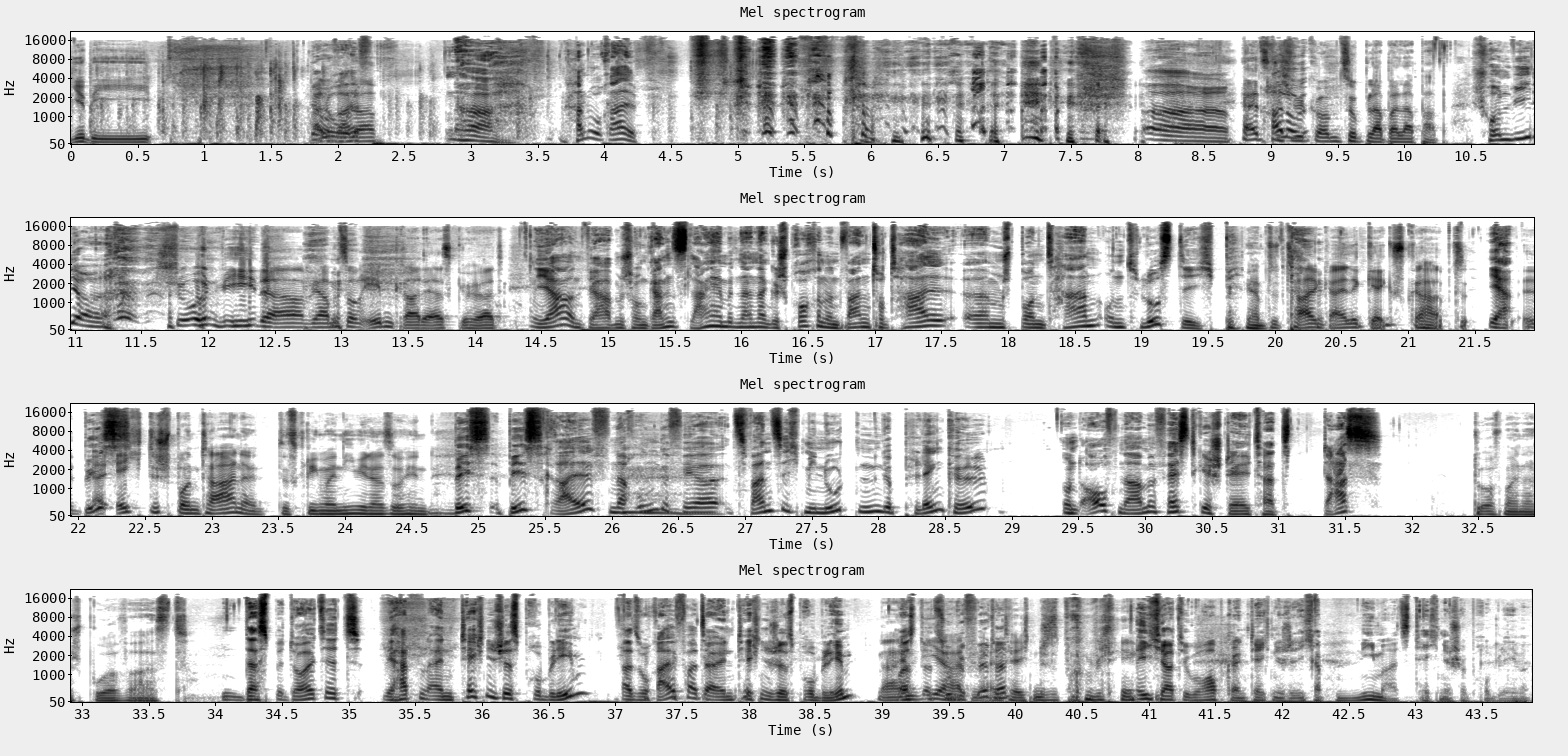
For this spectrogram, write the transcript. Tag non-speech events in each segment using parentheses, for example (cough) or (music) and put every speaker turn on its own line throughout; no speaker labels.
Yippie.
Hallo, Ralf. Ah, hallo Ralf. (laughs)
ah, Herzlich hallo. willkommen zu Blablabla.
Schon wieder. (laughs)
schon wieder. Wir haben es auch eben gerade erst gehört.
Ja, und wir haben schon ganz lange miteinander gesprochen und waren total ähm, spontan und lustig. (laughs)
Wir haben total geile Gags gehabt.
Ja,
äh, bis, echte spontane. Das kriegen wir nie wieder so hin.
Bis, bis Ralf nach ungefähr 20 Minuten Geplänkel und Aufnahme festgestellt hat, dass
du auf meiner Spur warst.
Das bedeutet, wir hatten ein technisches Problem. Also Ralf hatte ein technisches Problem,
Nein, was dazu geführt ein hat. technisches Problem.
Ich hatte überhaupt kein technisches. Ich habe niemals technische Probleme.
